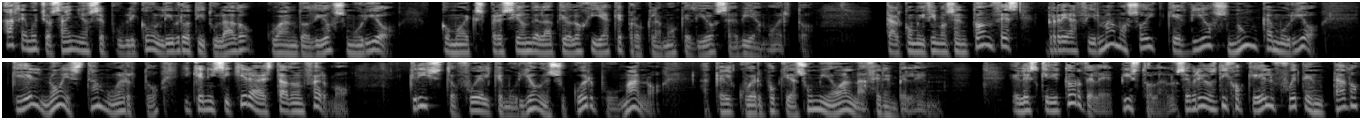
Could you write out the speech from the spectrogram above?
Hace muchos años se publicó un libro titulado Cuando Dios murió, como expresión de la teología que proclamó que Dios había muerto. Tal como hicimos entonces, reafirmamos hoy que Dios nunca murió, que Él no está muerto y que ni siquiera ha estado enfermo. Cristo fue el que murió en su cuerpo humano, aquel cuerpo que asumió al nacer en Belén. El escritor de la epístola a los Hebreos dijo que Él fue tentado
